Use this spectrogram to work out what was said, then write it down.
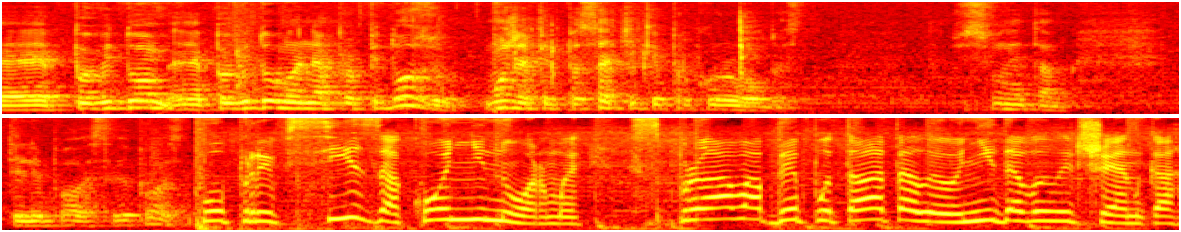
е, е, повідомлення про підозру може підписати тільки прокурор області. Щось вони там телепались, телепались. Попри всі законні норми, справа депутата Леоніда Величенка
